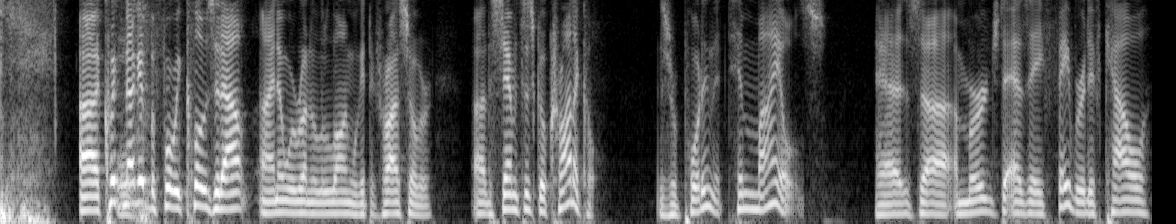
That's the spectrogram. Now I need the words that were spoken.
Uh, quick nugget before we close it out. I know we're running a little long. We'll get the crossover. Uh, the San Francisco Chronicle is reporting that Tim Miles has uh, emerged as a favorite if Cal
